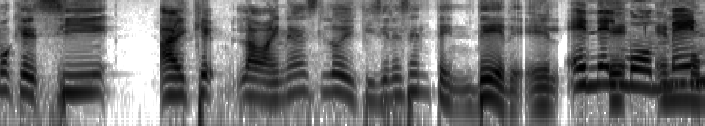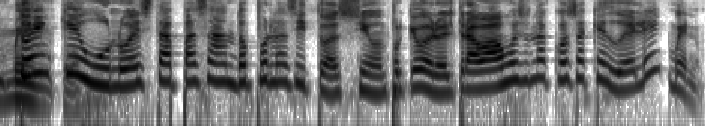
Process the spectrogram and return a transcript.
como que sí hay que, la vaina es lo difícil es entender el... En el, eh, el momento en que uno está pasando por la situación, porque bueno, el trabajo es una cosa que duele, bueno,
